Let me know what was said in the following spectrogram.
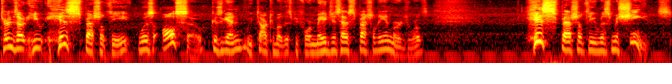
turns out he his specialty was also because again we talked about this before. Mages have specialty in merge worlds. His specialty was machines.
